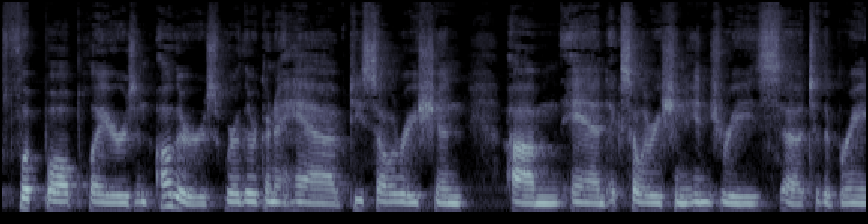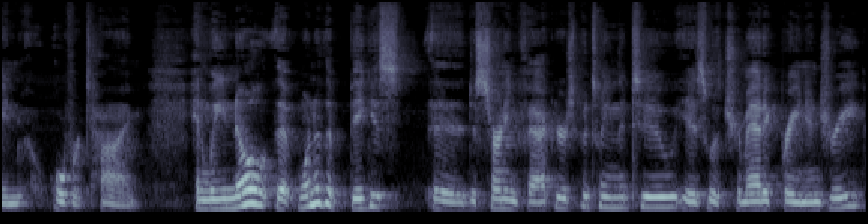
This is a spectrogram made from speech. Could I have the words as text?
football players, and others where they're going to have deceleration um, and acceleration injuries uh, to the brain over time. And we know that one of the biggest uh, discerning factors between the two is with traumatic brain injury.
